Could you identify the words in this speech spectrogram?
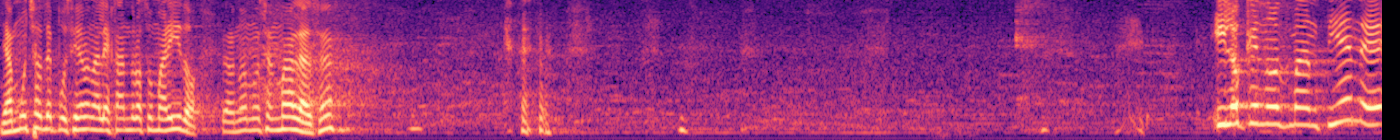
Ya muchas le pusieron Alejandro a su marido, pero no, no sean malas. ¿eh? Y lo que nos mantiene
